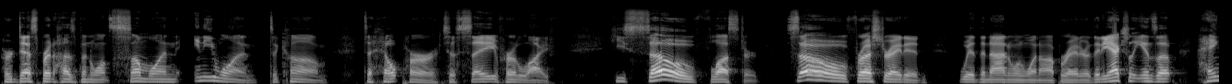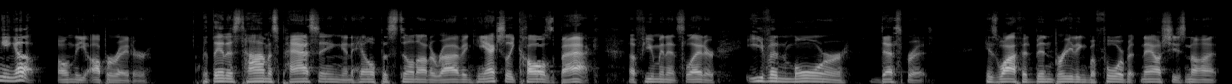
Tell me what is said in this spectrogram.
Her desperate husband wants someone, anyone, to come to help her to save her life. He's so flustered, so frustrated with the 911 operator that he actually ends up hanging up on the operator. But then, as time is passing and help is still not arriving, he actually calls back a few minutes later, even more desperate. His wife had been breathing before, but now she's not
